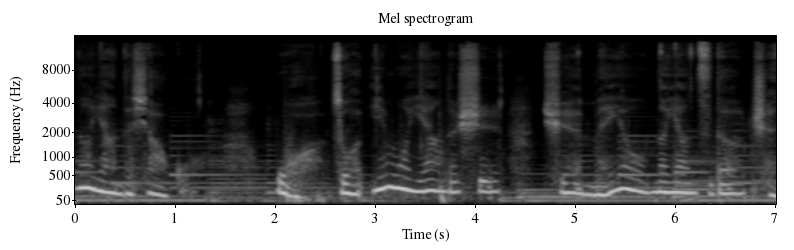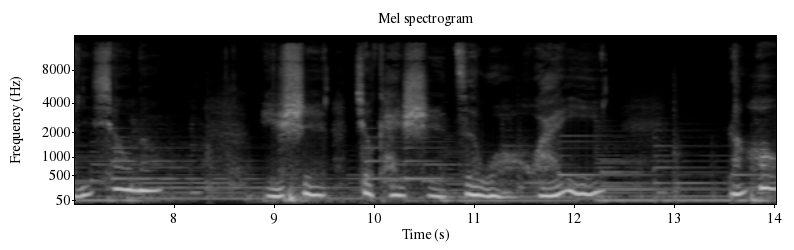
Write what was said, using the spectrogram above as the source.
那样的效果？我做一模一样的事，却没有那样子的成效呢？于是就开始自我怀疑，然后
